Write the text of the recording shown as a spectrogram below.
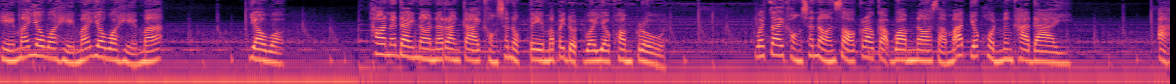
เหมะเยาวะเหมะเยาวะเหมะเยาวะทอนใดนอนนร่างกายของฉนกเตมาไปดดวายความโกรธหัวใจของฉนอนสอกราวกับวามนอสามารถยกหนนังคาใดอะ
